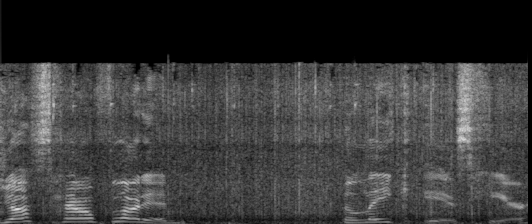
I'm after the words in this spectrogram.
just how flooded the lake is here.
